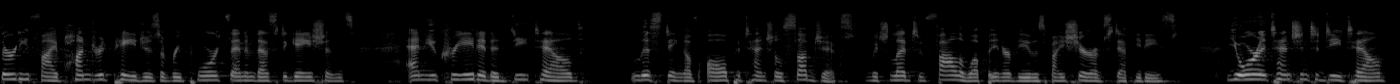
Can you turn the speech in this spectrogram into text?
3,500 pages of reports and investigations, and you created a detailed listing of all potential subjects, which led to follow up interviews by sheriff's deputies. Your attention to detail,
